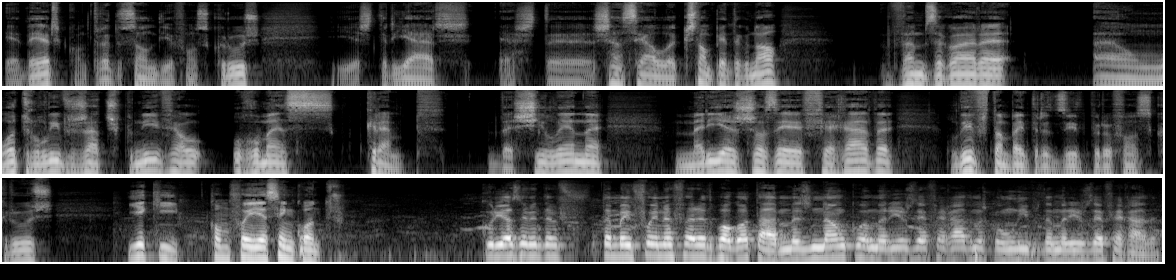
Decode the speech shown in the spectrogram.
Eder, com tradução de Afonso Cruz, e a estrear esta chancela Questão Pentagonal. Vamos agora a um outro livro já disponível, o romance Cramp, da chilena Maria José Ferrada, livro também traduzido por Afonso Cruz. E aqui, como foi esse encontro? Curiosamente também foi na Feira de Bogotá, mas não com a Maria José Ferrada, mas com um livro da Maria José Ferrada.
